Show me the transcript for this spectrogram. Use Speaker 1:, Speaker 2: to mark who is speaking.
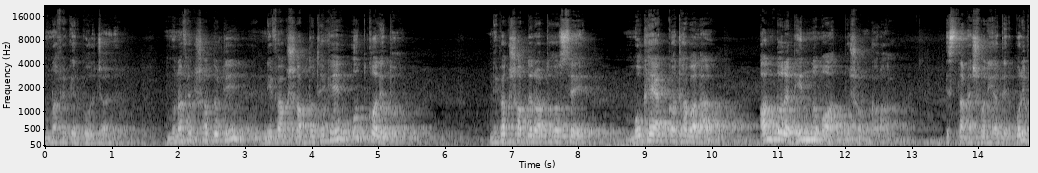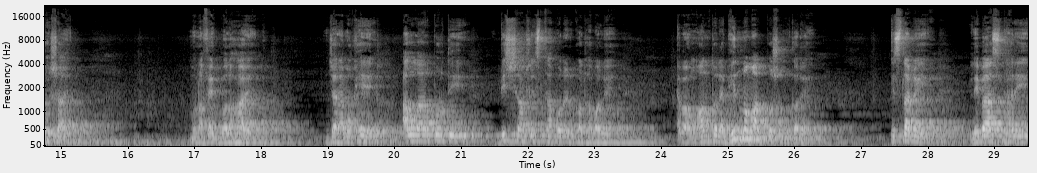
Speaker 1: মুনাফেকের পরিচয়। মুনাফেক শব্দটি নিফাক শব্দ থেকে উৎকলিত। নিফাক শব্দের অর্থ হচ্ছে মুখে এক কথা বলা, অন্তরে ভিন্ন মত পোষণ করা। ইসলামের শরিয়াতের পরিভাষায় মুনাফেক বলা হয়, যারা মুখে আল্লাহর প্রতি বিশ্বাস স্থাপনের কথা বলে এবং অন্তরে ভিন্ন মত পোষণ করে। ইসলামী লেবাসধারী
